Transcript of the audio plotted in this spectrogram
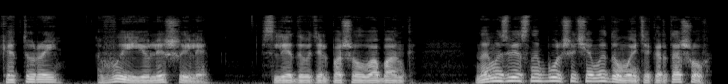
которой вы ее лишили. Следователь пошел в банк Нам известно больше, чем вы думаете, Карташов.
